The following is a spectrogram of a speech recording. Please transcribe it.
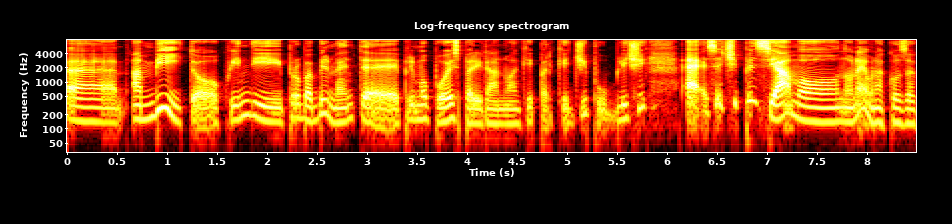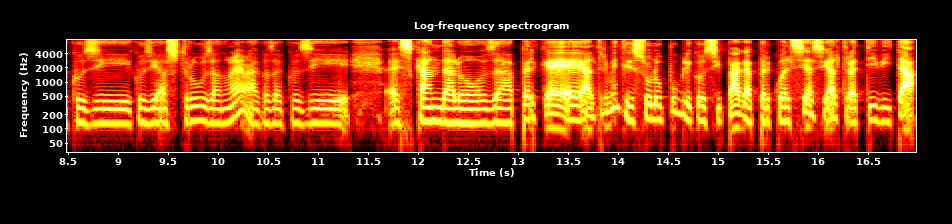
eh, ambito, quindi probabilmente prima o poi spariranno anche i parcheggi pubblici. Eh, se ci pensiamo non è una cosa così, così astrusa, non è una cosa così eh, scandalosa, perché altrimenti il suolo pubblico si paga per qualsiasi altra attività,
